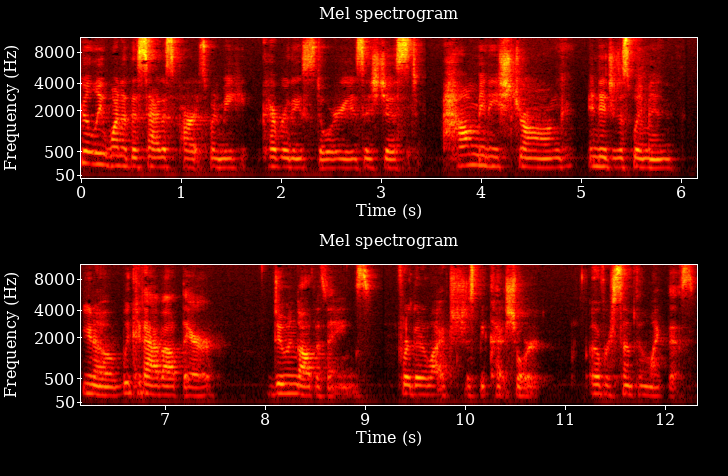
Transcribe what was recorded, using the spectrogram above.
really one of the saddest parts when we cover these stories is just how many strong indigenous women you know we could have out there doing all the things for their life to just be cut short over something like this.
